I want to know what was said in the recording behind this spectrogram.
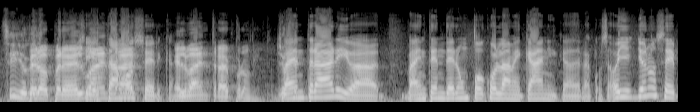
Sí, yo pero, creo- pero él Sí, va a estamos entrar. cerca. Él va a entrar pronto. Yo va a entrar y va, va a entender un poco la mecánica de la cosa. Oye, yo no sé,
